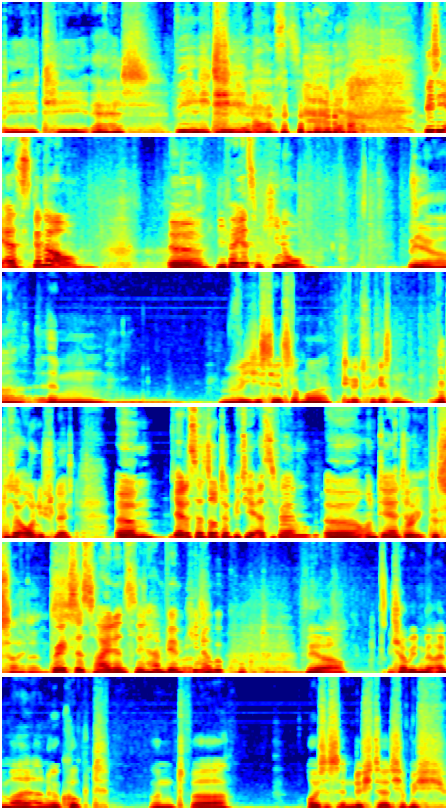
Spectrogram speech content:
BTS. BTS. ja. BTS, genau. Äh, lief er jetzt im Kino. Ja, ähm, wie hieß der jetzt nochmal? Direkt vergessen. Ja, das ist ja auch nicht schlecht. Ähm, ja, das ist der dritte BTS-Film äh, und der. Break the Silence. Break the Silence, den haben wir im Kino geguckt. Ja, ich habe ihn mir einmal angeguckt und war äußerst ernüchtert. Ich habe mich,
